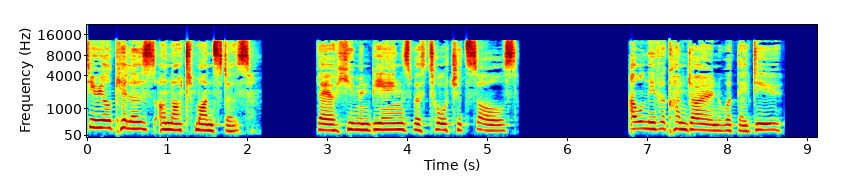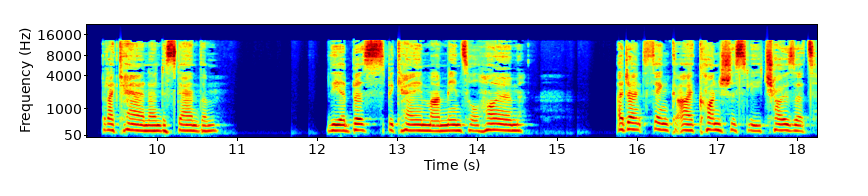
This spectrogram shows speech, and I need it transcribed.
Serial killers are not monsters. They are human beings with tortured souls. I will never condone what they do, but I can understand them. The abyss became my mental home. I don't think I consciously chose it.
